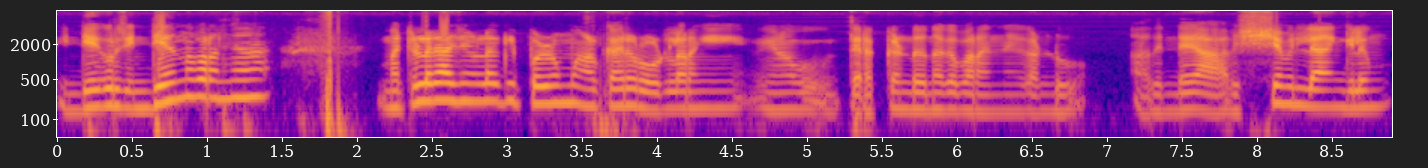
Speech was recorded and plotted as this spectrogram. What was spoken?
ഇന്ത്യയെക്കുറിച്ച് ഇന്ത്യ എന്ന് പറഞ്ഞാൽ മറ്റുള്ള രാജ്യങ്ങളിലൊക്കെ ഇപ്പോഴും ആൾക്കാർ റോഡിലിറങ്ങി ഇങ്ങനെ തിരക്കുണ്ട് എന്നൊക്കെ പറഞ്ഞ് കണ്ടു. അതിന്റെ ആവശ്യമില്ല എങ്കിലും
